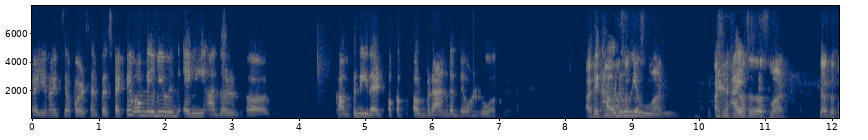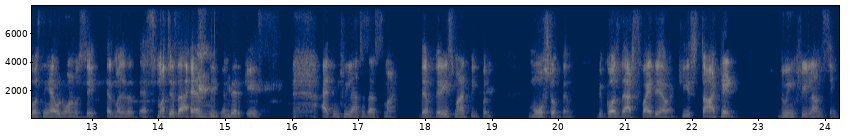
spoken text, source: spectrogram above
uh, you know it's your personal perspective or maybe with any other uh, company that or, or brand that they want to work with. i Like think how do you? smart I think I- freelancers are smart. That's the first thing I would want to say. As much as as much as I have taken their case, I think freelancers are smart. They're very smart people, most of them, because that's why they have at least started doing freelancing.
